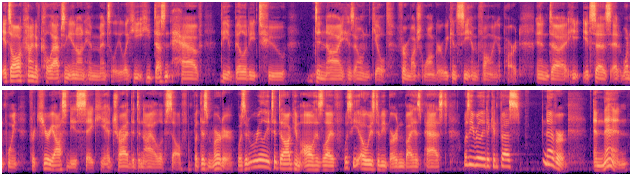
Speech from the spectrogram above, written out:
it's all kind of collapsing in on him mentally. Like he he doesn't have the ability to deny his own guilt for much longer. We can see him falling apart. And uh, he, it says at one point, for curiosity's sake, he had tried the denial of self. But this murder, was it really to dog him all his life? Was he always to be burdened by his past? Was he really to confess? Never. And then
